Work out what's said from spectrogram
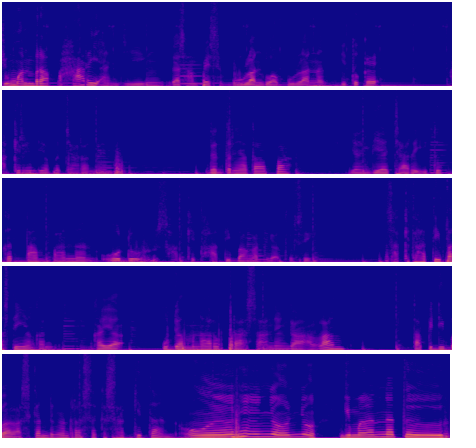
cuman berapa hari anjing gak sampai sebulan dua bulan gitu kayak akhirnya dia pacaran men. Dan ternyata apa? Yang dia cari itu ketampanan. Waduh sakit hati banget gak tuh sih? Sakit hati pastinya kan. Kayak udah menaruh perasaan yang dalam tapi dibalaskan dengan rasa kesakitan. Oh nyonyo gimana tuh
